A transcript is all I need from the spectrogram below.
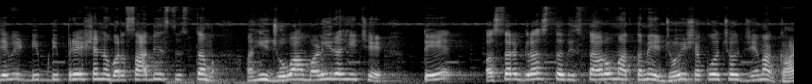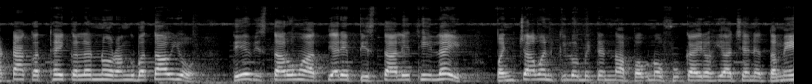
જેવી ડીપ ડિપ્રેશન વરસાદી સિસ્ટમ અહીં જોવા મળી રહી છે, તે અસરગ્રસ્ત વિસ્તારોમાં તમે જોઈ શકો છો જેમાં ઘાટા કથ્થઈ કલરનો રંગ બતાવ્યો. તે વિસ્તારોમાં અત્યારે પિસ્તાલીસથી લઈ પંચાવન કિલોમીટરના પવનો ફૂંકાઈ રહ્યા છે અને તમે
